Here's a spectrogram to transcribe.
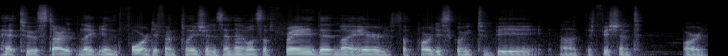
I had to start like in four different positions and I was afraid that my air support is going to be uh, deficient or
